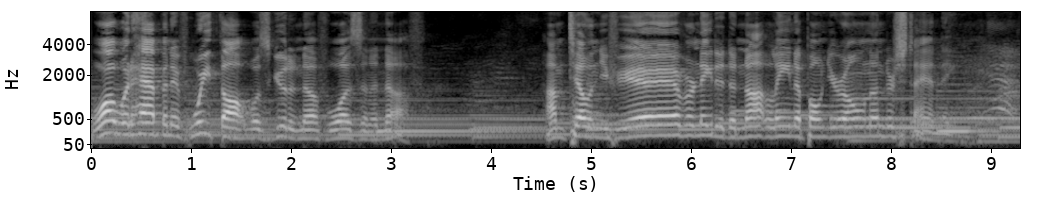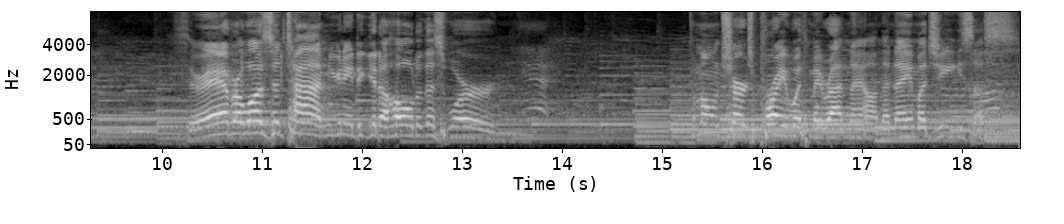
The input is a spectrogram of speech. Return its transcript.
What would happen if we thought was good enough wasn't enough? I'm telling you, if you ever needed to not lean upon your own understanding, if there ever was a time you need to get a hold of this word, come on, church, pray with me right now in the name of Jesus.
